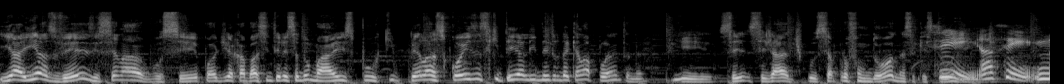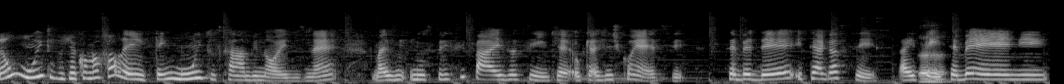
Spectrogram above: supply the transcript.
e, e aí, às vezes, sei lá, você pode acabar se interessando mais porque, pelas coisas que tem ali dentro daquela planta, né? E você você já, tipo, se aprofundou nessa questão? Sim, de- assim, não muito, porque como eu falei, tem muitos canabinoides, né? Mas nos principais, assim, que é o que a gente conhece, CBD e THC. Aí tem Aham. CBN,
